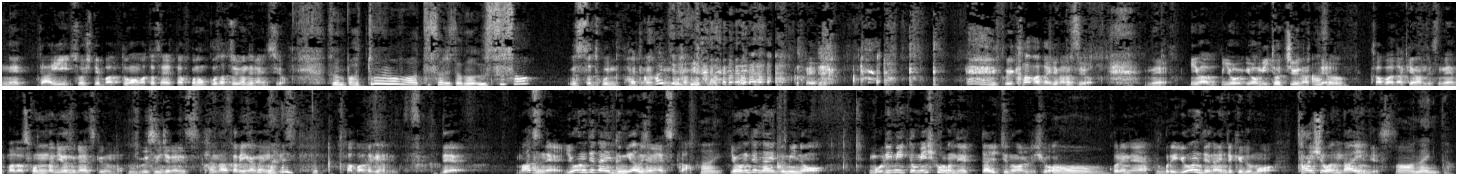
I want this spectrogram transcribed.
熱帯、そしてバットンが渡された、この5冊を読んでないんですよ。そのバトンを渡されたの薄さ？うっそってこれ入ってない入ってない これ。これカバーだけなんですよ。ね。今、よ読み途中なんであそう、カバーだけなんですね。まだそんなに読んでないですけども、薄いんじゃないです。中身がないんです。カバーだけなんです。で、まずね、読んでない組あるじゃないですか。はい読んでない組の、森見富彦の熱帯っていうのがあるでしょこれね、これ読んでないんだけども、対象はないんです。ああ、ないんだ。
